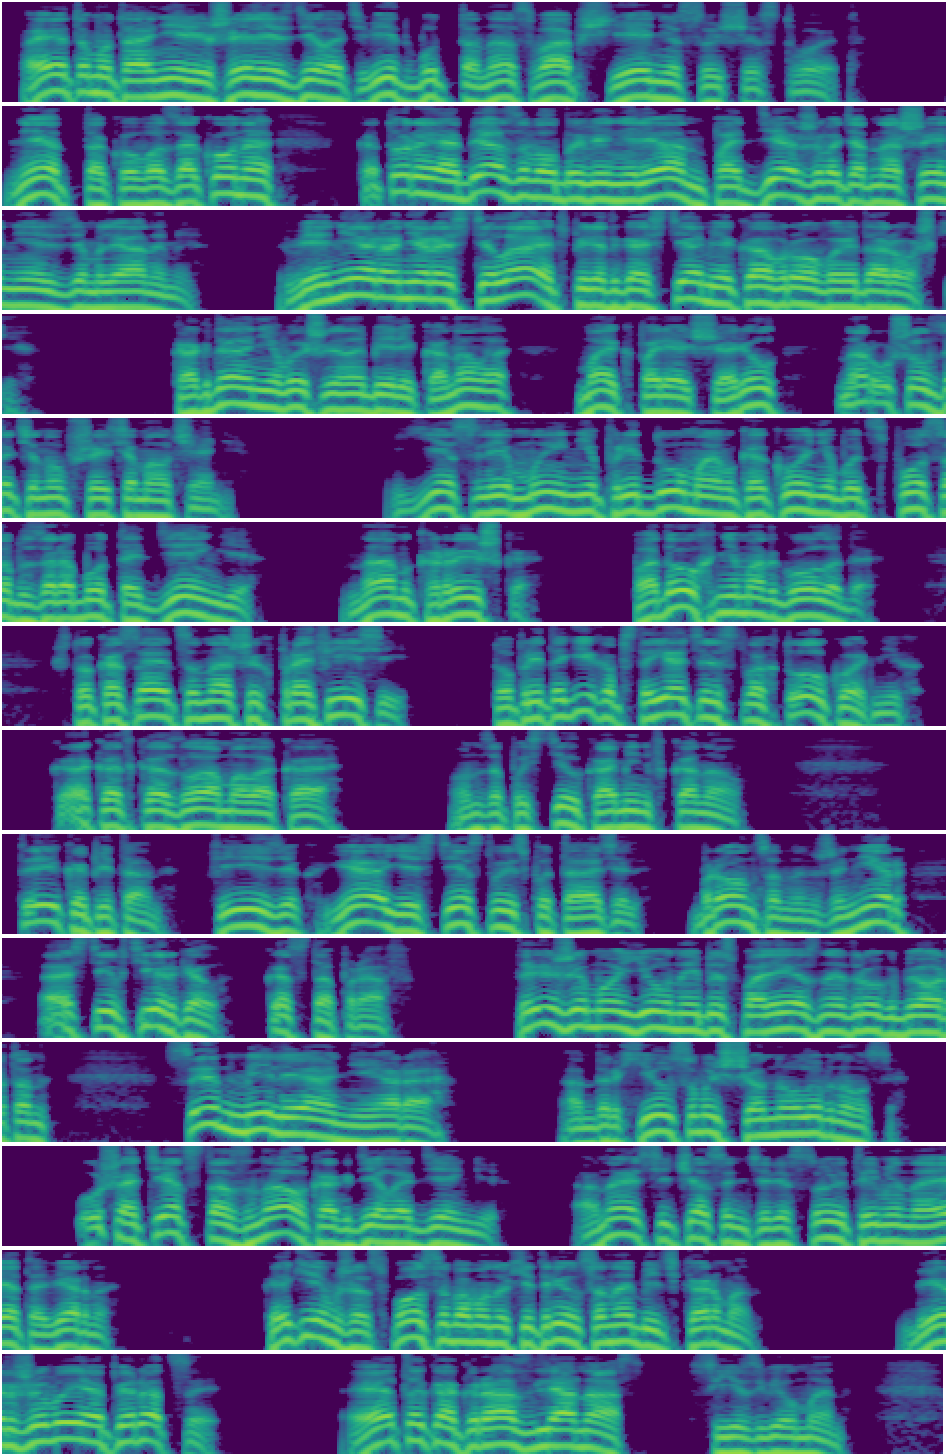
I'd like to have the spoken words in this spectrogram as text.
Поэтому-то они решили сделать вид, будто нас вообще не существует. Нет такого закона, который обязывал бы венериан поддерживать отношения с землянами. Венера не расстилает перед гостями ковровые дорожки. Когда они вышли на берег канала, Майк Парящий Орел нарушил затянувшееся молчание. «Если мы не придумаем какой-нибудь способ заработать деньги, нам крышка. Подохнем от голода. Что касается наших профессий, то при таких обстоятельствах толку от них, как от козла молока. Он запустил камень в канал. Ты, капитан, физик, я естествоиспытатель, Бронсон инженер, а Стив Тиркел — костоправ. Ты же мой юный бесполезный друг Бёртон, сын миллионера. Андерхилл смущенно улыбнулся. Уж отец-то знал, как делать деньги. Она сейчас интересует именно это, верно? Каким же способом он ухитрился набить карман? Биржевые операции. Это как раз для нас, съязвил Мэн.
